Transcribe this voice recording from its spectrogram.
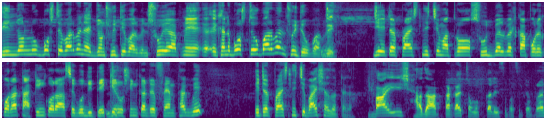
তিনজন লোক বসতে পারবেন একজন শুইতে পারবেন। শুয়ে আপনি এখানে বসতেও পারবেন শুইতেও পারবেন। জি। জি এটার প্রাইস নিচ্ছে মাত্র সুট ভেলভেট কাপড়ে করা টাকিং করা আছে গদিতে কেরোসিন কাঠের ফ্রেম থাকবে। এটার প্রাইস নিচ্ছে বাইশ হাজার টাকা। বাইশ হাজার টাকায় চমৎকার এই সোফা সেটটা আপনারা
